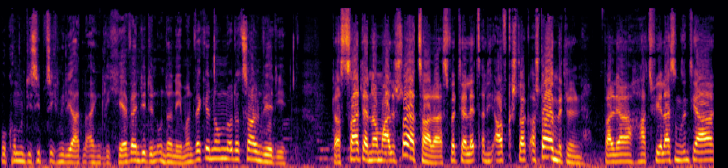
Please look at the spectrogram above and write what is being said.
Wo kommen die 70 Milliarden eigentlich her? Werden die den Unternehmern weggenommen oder zahlen wir die? Das zahlt der normale Steuerzahler. Es wird ja letztendlich aufgestockt aus Steuermitteln, weil ja Hartz-IV-Leistungen sind ja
